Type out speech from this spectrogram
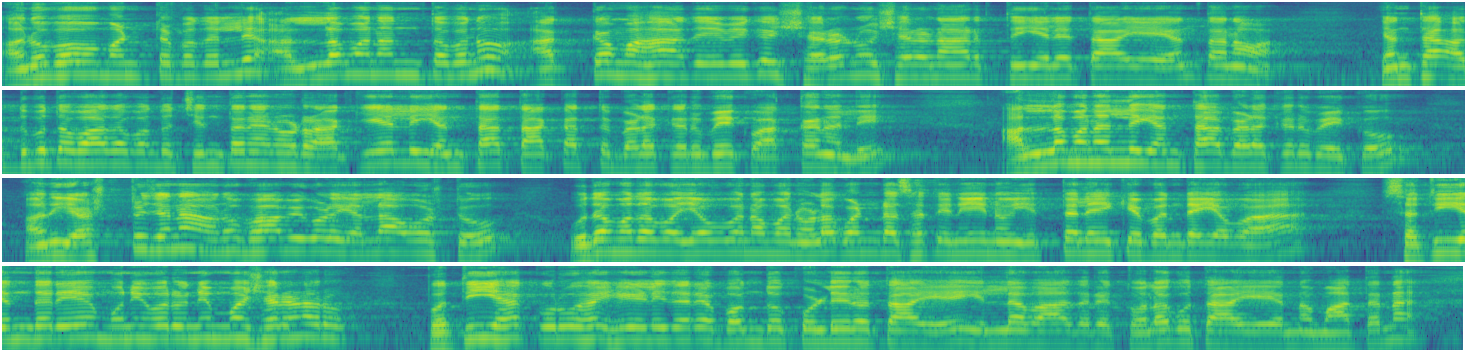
ಅನುಭವ ಮಂಟಪದಲ್ಲಿ ಅಲ್ಲಮನಂತವನು ಅಕ್ಕ ಮಹಾದೇವಿಗೆ ಶರಣು ಶರಣಾರ್ಥಿ ಎಲೆ ತಾಯೇ ಅಂತ ನಾವು ಎಂಥ ಅದ್ಭುತವಾದ ಒಂದು ಚಿಂತನೆ ನೋಡ್ರಿ, ಆಕೆಯಲ್ಲಿ ಎಂಥ ತಾಕತ್ತು ಬೆಳಕಿರಬೇಕು ಅಕ್ಕನಲ್ಲಿ? ಅಲ್ಲಮನಲ್ಲಿ ಎಂಥ ಬೆಳಕಿರಬೇಕು? ಅದು ಎಷ್ಟು ಜನ ಅನುಭಾವಿಗಳು ಎಲ್ಲ ಅಷ್ಟು, ಉದಮದವ ಯೌವನವನೊಳಗೊಂಡ ಸತಿ ನೀನು ಇತ್ತಲೇಕೆ ಬಂದೆಯವ್ವ? ಸತಿ ಎಂದರೆ ಮುನಿವರು ನಿಮ್ಮ ಶರಣರು. ಪತಿಯ ಕುರುಹ ಹೇಳಿದರೆ ಬಂದು ಕೊಳ್ಳಿರೋ ತಾಯೇ, ಇಲ್ಲವಾದರೆ ತೊಲಗು ತಾಯೇ ಅನ್ನೋ ಮಾತನ್ನು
